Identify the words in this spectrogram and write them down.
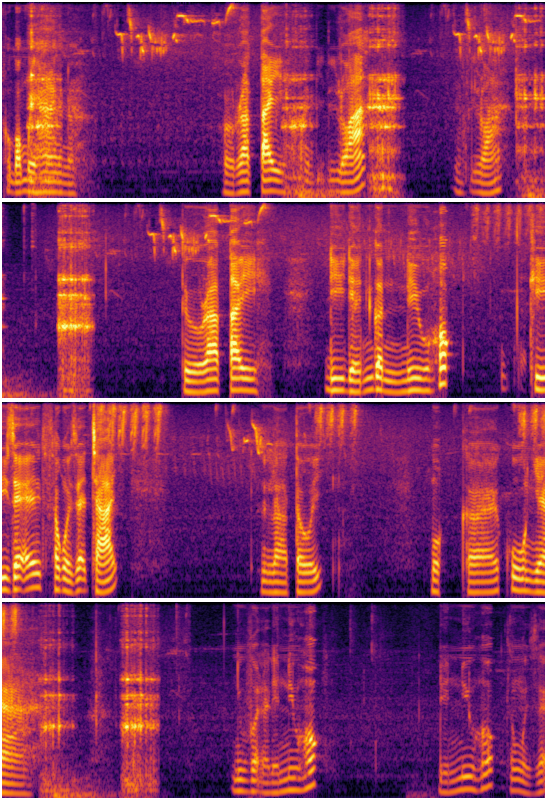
Kho báu 12 rồi nè. Rồi ra tay hay bị lóa. Bị lóa. Từ ra tay, đi đến gần New York khi rẽ xong rồi rẽ trái, là tới một cái khu nhà như vậy là đến New York đến New York xong rồi rẽ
